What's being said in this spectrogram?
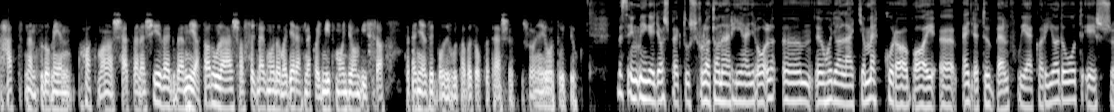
hát nem tudom én, 60-as, 70-es években mi a tanulás, az, hogy megmondom a gyereknek, hogy mit mondjon vissza. Tehát ennyi azért bonyolultabb az oktatás, ezt most nagyon jól tudjuk. Beszéljünk még egy aspektusról, a tanárhiányról. Ön hogyan látja, mekkora a baj, egyre többen fújják a riadót, és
